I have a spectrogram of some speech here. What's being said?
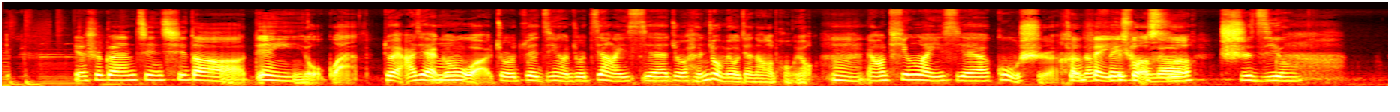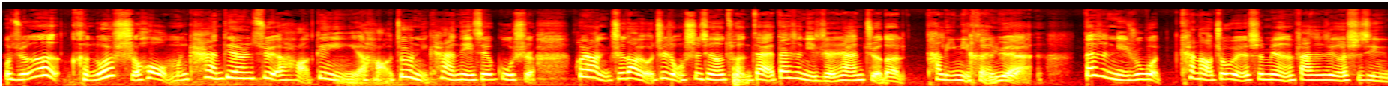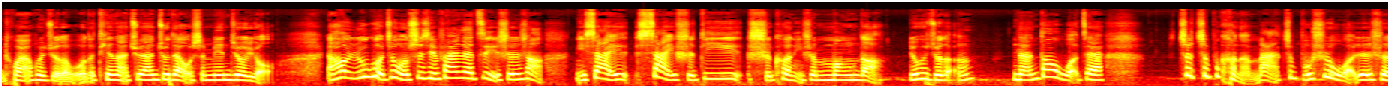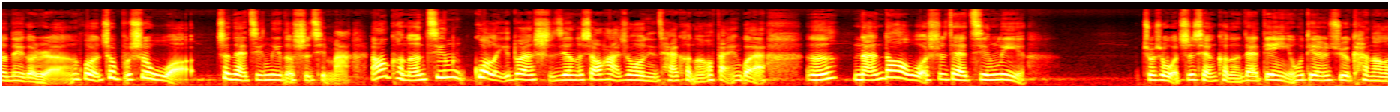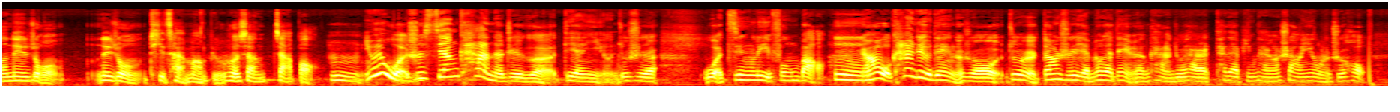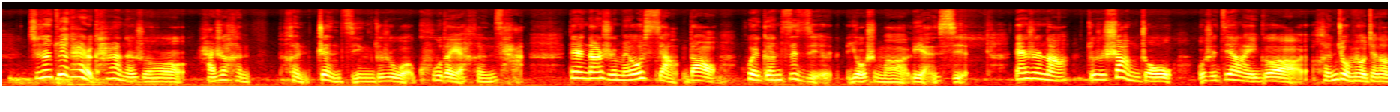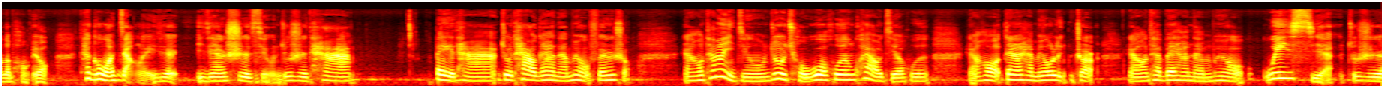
也是跟近期的电影有关。对，而且跟嗯我就是最近就是见了一些就是很久没有见到的朋友，嗯，然后听了一些故事，很非匪夷所常的思吃惊。我觉得很多时候我们看电视剧也好，电影也好，就是你看那些故事，会让你知道有这种事情的存在，但是你仍然觉得它离你很很远。但是你如果看到周围身边人发生这个事情，你突然会觉得我的天呐，居然就在我身边就有。然后如果这种事情发生在自己身上，你下一下意识第一时刻你是懵的，你会觉得嗯，难道我在？这这不可能吧？这不是我认识的那个人，或者这不是我正在经历的事情吧？然后可能经过了一段时间的消化之后，你才可能反应过来，嗯，难道我是在经历，就是我之前可能在电影或电视剧看到的那种那种题材嘛？比如说像家暴，嗯，因为我是先看的这个电影，就是我经历风暴。嗯然后我看这个电影的时候，就是当时也没有在电影院看，就是它它在平台上上映了之后，其实最开始看的时候还是很很震惊，就是我哭的也很惨，但是当时没有想到会跟自己有什么联系。但是呢，就是上周我是见了一个很久没有见到的朋友，他跟我讲了一些一件事情，就是他被他就是她要跟她男朋友分手，然后他们已经就是求过婚，快要结婚，然后但是还没有领证儿，然后她被她男朋友威胁，就是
